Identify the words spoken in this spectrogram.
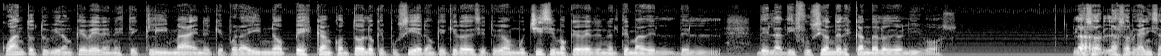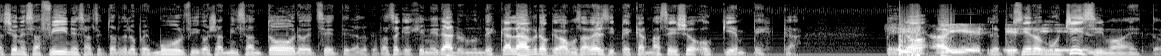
¿cuánto tuvieron que ver en este clima en el que por ahí no pescan con todo lo que pusieron? ¿Qué quiero decir? Tuvieron muchísimo que ver en el tema del, del, de la difusión del escándalo de Olivos. Las, las, organizaciones afines al sector de López Murphy, Goyamil Santoro, etcétera. Lo que pasa es que generaron un descalabro que vamos a ver si pescan más ellos o quién pesca. Pero ahí le pusieron eh, muchísimo a esto.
